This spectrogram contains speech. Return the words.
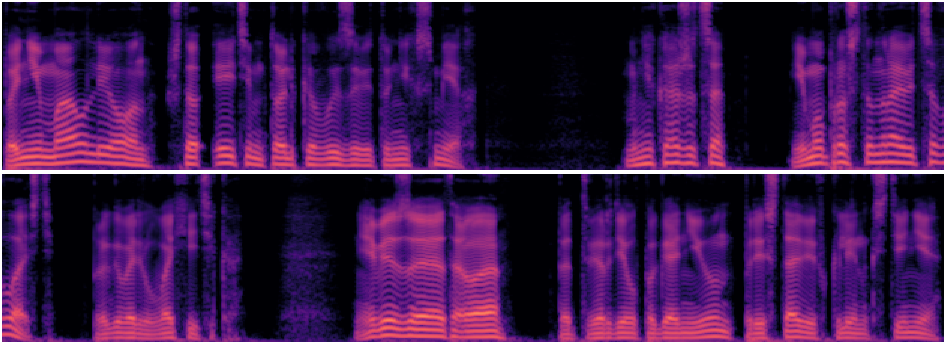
Понимал ли он, что этим только вызовет у них смех? «Мне кажется, ему просто нравится власть», — проговорил Вахитика. «Не без этого», — подтвердил Паганьюн, приставив клин к стене.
